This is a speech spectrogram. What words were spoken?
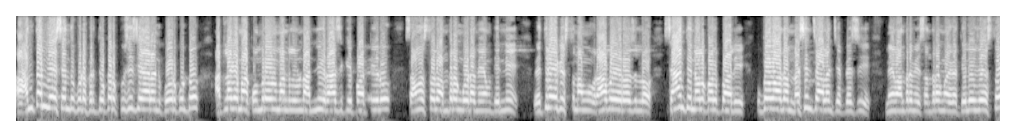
ఆ, అంతం చేసేందుకు కూడా ప్రతి ఒక్కరు కృషి చేయాలని కోరుకుంటూ అట్లాగే మా కుమరవరం మండలంలో అన్ని రాజకీయ పార్టీలు సంస్థలు అందరం కూడా మేము దీన్ని వ్యతిరేకిస్తున్నాము. రాబోయే రోజుల్లో శాంతి నెలకొల్పాలి ఉగ్రవాదం నశించాలని చెప్పేసి మేమందరం ఈ సందర్భంగా తెలియజేస్తూ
